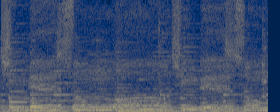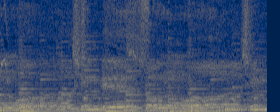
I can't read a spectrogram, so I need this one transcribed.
请别送我，请别送我，请别送我，请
